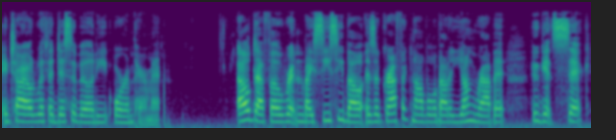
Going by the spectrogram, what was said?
a child with a disability or impairment. El Deafo, written by Cece Bell, is a graphic novel about a young rabbit who gets sick,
